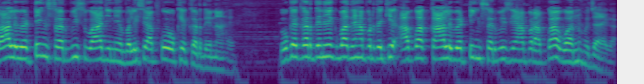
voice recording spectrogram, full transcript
call waiting service was enable इसे आपको ओके कर देना है। ओके कर देने के बाद यहाँ पर देखिए, आपका कॉल वेटिंग सर्विस यहाँ पर आपका वन हो जाएगा।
